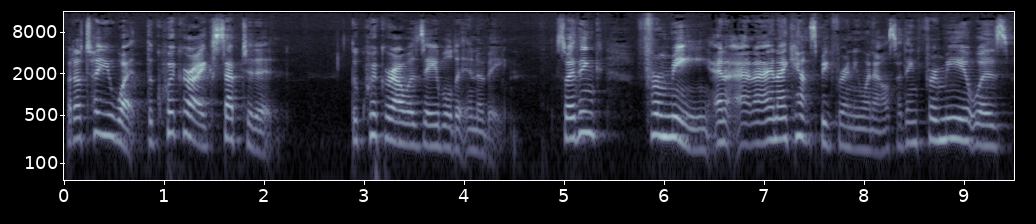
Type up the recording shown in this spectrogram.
But I'll tell you what, the quicker I accepted it, the quicker I was able to innovate. So I think for me, and, and, and I can't speak for anyone else, I think for me it was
